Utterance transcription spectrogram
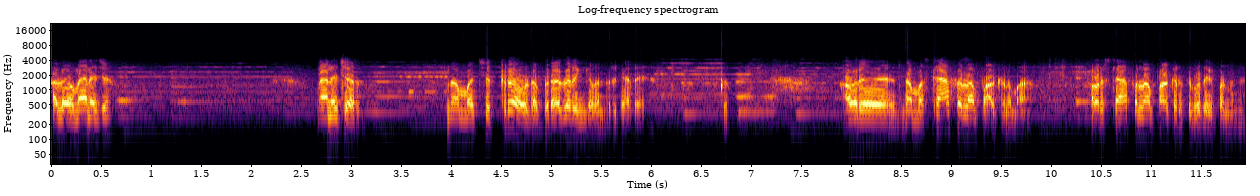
ஹலோ மேனேஜர் மேனேஜர் நம்ம சித்ராவோட பிரதர் இங்க வந்திருக்காரு. அவரு நம்ம ஸ்டாஃப் எல்லாம் பார்க்கணுமா? அவர் ஸ்டாஃப் எல்லாம் பார்க்கறதுக்கு உதவி பண்ணுங்க.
